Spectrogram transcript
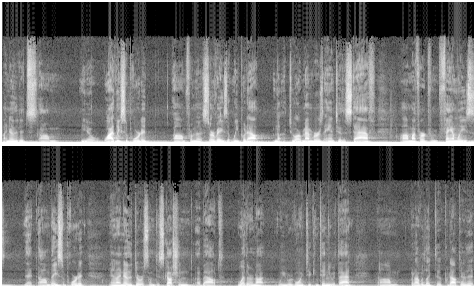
I know that it's, um, you know, widely supported um, from the surveys that we put out to our members and to the staff. Um, I've heard from families that um, they support it, and I know that there was some discussion about whether or not we were going to continue with that. Um, But I would like to put out there that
